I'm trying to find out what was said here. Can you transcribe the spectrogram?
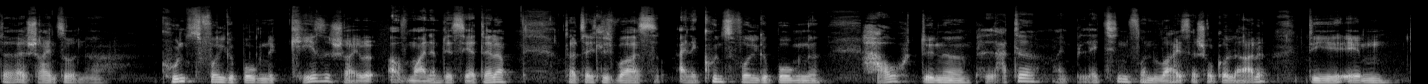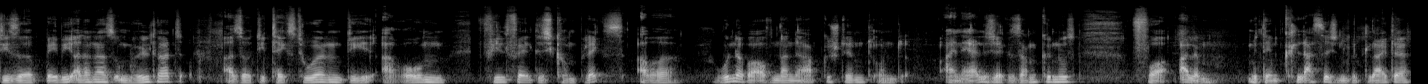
da erscheint so eine kunstvoll gebogene Käsescheibe auf meinem Dessertteller. Tatsächlich war es eine kunstvoll gebogene, hauchdünne Platte, ein Plättchen von weißer Schokolade, die eben diese Baby-Ananas umhüllt hat. Also die Texturen, die Aromen vielfältig komplex, aber wunderbar aufeinander abgestimmt und ein herrlicher Gesamtgenuss. Vor allem mit dem klassischen Begleiter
